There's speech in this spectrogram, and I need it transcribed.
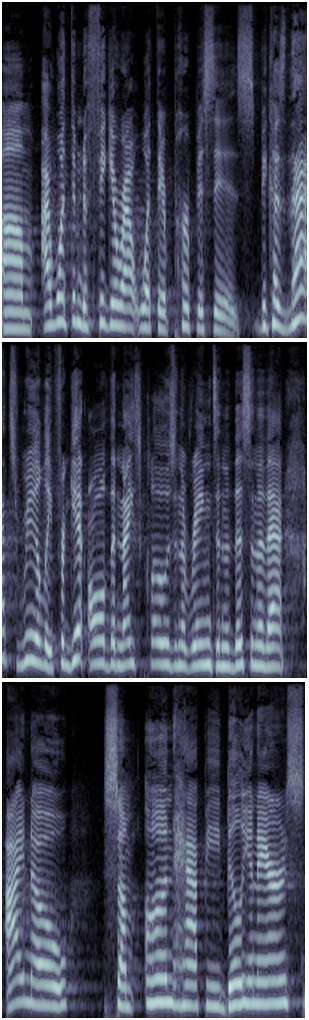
Um, I want them to figure out what their purpose is because that's really, forget all the nice clothes and the rings and the this and the that. I know some unhappy billionaires.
